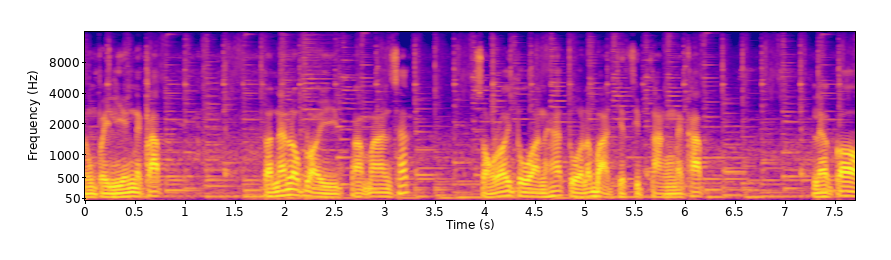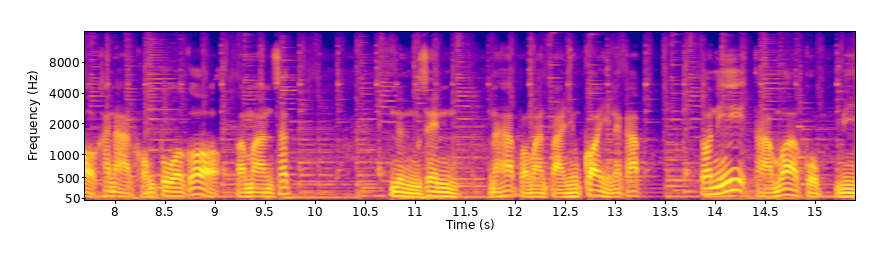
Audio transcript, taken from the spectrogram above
ลงไปเลี้ยงนะครับ ตอนนั้นเราปล่อยประมาณสัก 200 ตัวนะฮะตัวละบาท 70 ตังค์นะครับ แล้วก็ขนาดของตัวก็ประมาณสัก 1เซนนะฮะประมาณปลายนิ้วก้อยนะครับ ตอนนี้ถามว่ากบมี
